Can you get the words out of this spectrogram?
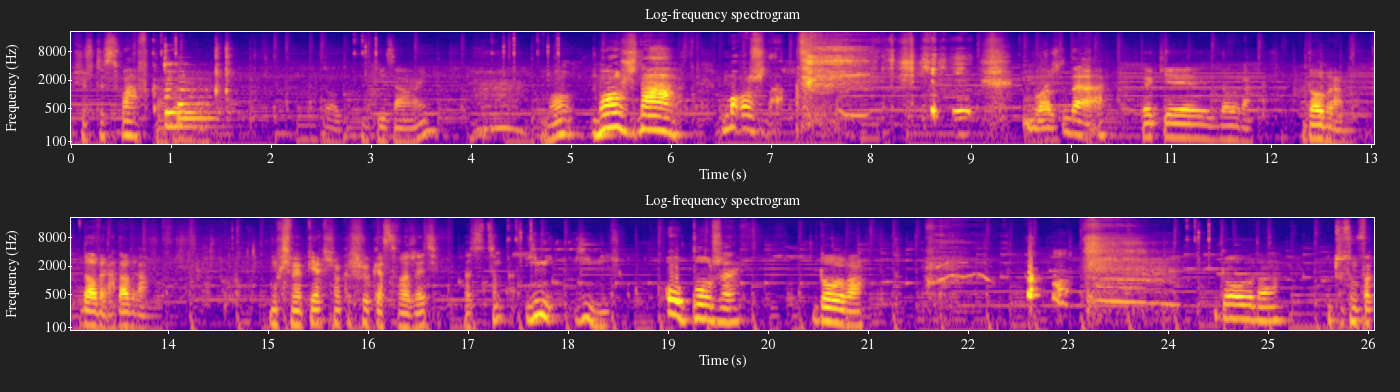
myślę, to jest Sławka. Dobra, design. Mo można! Można! można! Takie, dobra. Dobra, dobra, dobra. Musimy pierwszą koszulkę stworzyć. A co? Imi, imidż. O Boże! Dobra. Dobra. Tu są fak...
